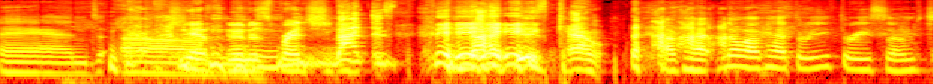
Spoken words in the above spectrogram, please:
and She has um, to do the spreadsheet. not this, not this count. I've had no, I've had three threesomes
